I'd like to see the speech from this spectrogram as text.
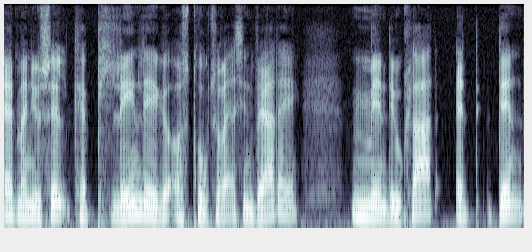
at man jo selv kan planlægge og strukturere sin hverdag, men det er jo klart, at den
